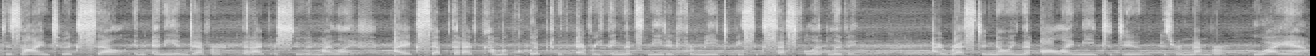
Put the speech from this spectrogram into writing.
designed to excel in any endeavor that I pursue in my life. I accept that I've come equipped with everything that's needed for me to be successful at living. I rest in knowing that all I need to do is remember who I am,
